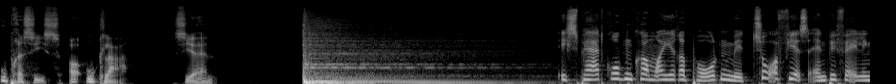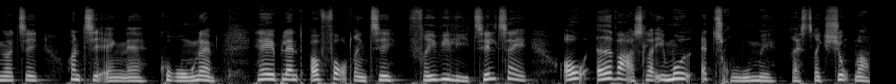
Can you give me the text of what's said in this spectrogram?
upræcis og uklar, siger han. Ekspertgruppen kommer i rapporten med 82 anbefalinger til håndteringen af corona. Heriblandt opfordring til frivillige tiltag og advarsler imod at true med restriktioner.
